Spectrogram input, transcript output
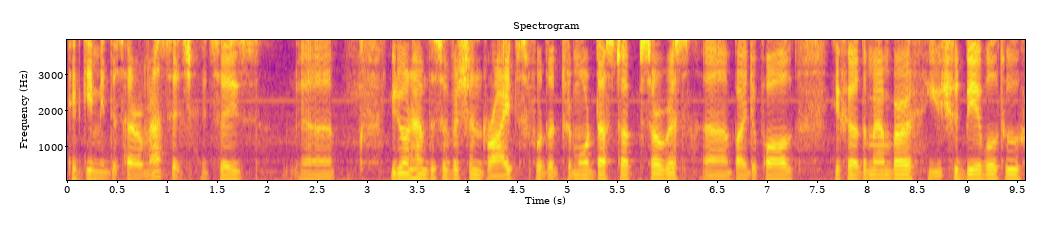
it give me this error message. It says uh, you don't have the sufficient rights for the remote desktop service. Uh, by default if you're the member you should be able to.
